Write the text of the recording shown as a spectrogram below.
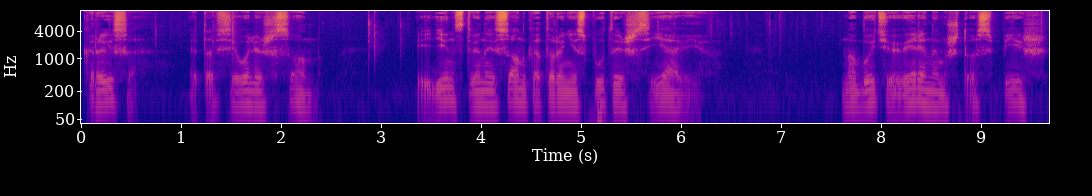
Крыса — это всего лишь сон. Единственный сон, который не спутаешь с явью. Но быть уверенным, что спишь,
